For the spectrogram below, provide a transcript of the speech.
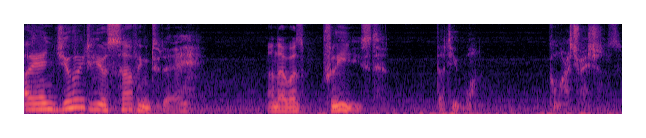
I enjoyed your surfing today, and I was pleased that you won. Congratulations.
